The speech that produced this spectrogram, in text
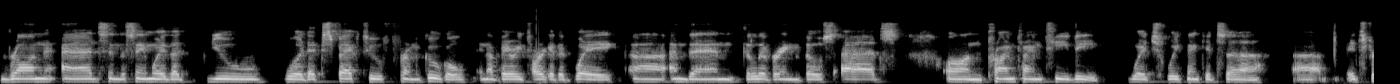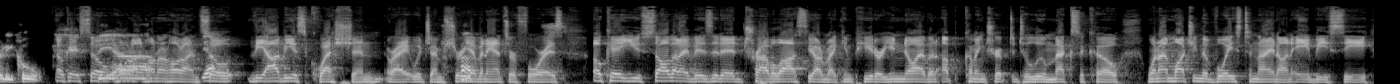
run ads in the same way that you would expect to from Google in a very targeted way, uh, and then delivering those ads on primetime TV, which we think it's uh, uh, it's pretty cool. Okay, so the, hold on, uh, hold on, hold on. Yeah. So the obvious question, right, which I'm sure you have an answer for, is okay. You saw that I visited Travelocity on my computer. You know I have an upcoming trip to Tulum, Mexico. When I'm watching The Voice tonight on ABC,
